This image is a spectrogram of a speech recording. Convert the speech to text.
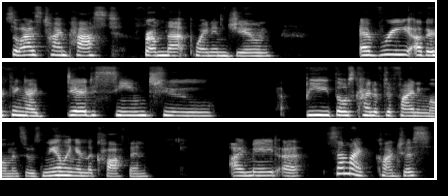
So, as time passed from that point in June, every other thing I did seemed to be those kind of defining moments. It was nailing in the coffin. I made a semi conscious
